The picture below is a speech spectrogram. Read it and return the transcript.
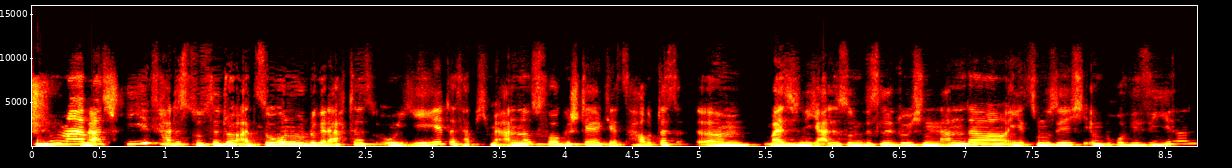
Ging mal was schief? Hattest du Situationen, wo du gedacht hast, oh je, das habe ich mir anders vorgestellt, jetzt haut das, ähm, weiß ich nicht, alles so ein bisschen durcheinander, jetzt muss ich improvisieren?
